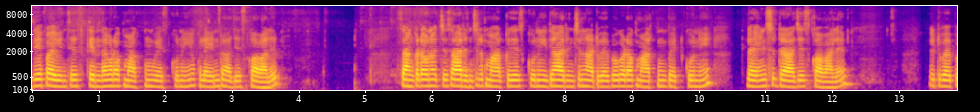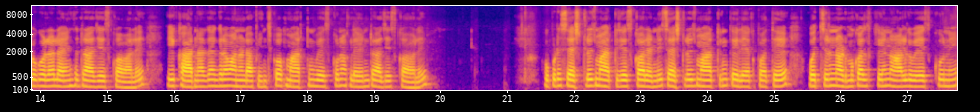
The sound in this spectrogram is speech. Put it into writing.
ఇదే ఫైవ్ ఇంచెస్ కింద కూడా ఒక మార్కింగ్ వేసుకుని ఒక లైన్ డ్రా చేసుకోవాలి. సంకడౌన్ వచ్చేసి ఆరు ఇంచులకు మార్క్ చేసుకుని ఇది ఆరు ఇంచుల అటువైపు కూడా ఒక మార్కింగ్ పెట్టుకుని లైన్స్ డ్రా చేసుకోవాలి. ఇటువైపు కూడా లైన్స్ డ్రా చేసుకోవాలి. ఈ కార్నర్ దగ్గర వన్ అండ్ హాఫ్ ఇంచ్కి ఒక మార్కింగ్ వేసుకొని ఒక లైన్ డ్రా చేసుకోవాలి. ఇప్పుడు సెస్ట్ లూజ్ మార్క్ చేసుకోవాలండి. సెస్ట్ లూజ్ మార్కింగ్ తెలియకపోతే వచ్చిన నడుము కొలతకి నాలుగు వేసుకుని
